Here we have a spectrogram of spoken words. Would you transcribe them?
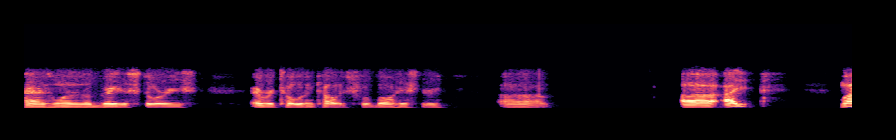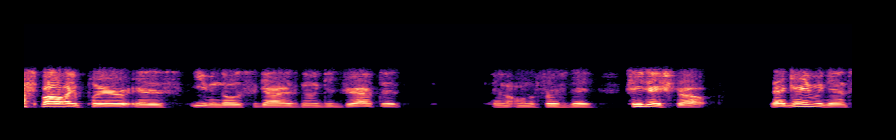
has one of the greatest stories ever told in college football history. Uh, uh, I my spotlight player is even though this guy is going to get drafted on the first day, C.J. Stroud. That game against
